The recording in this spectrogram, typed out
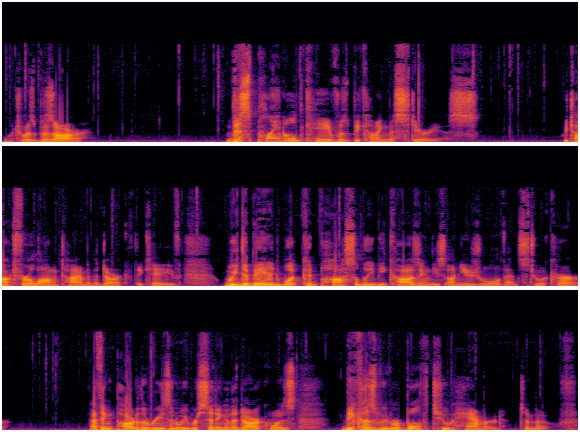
which was bizarre. This plain old cave was becoming mysterious. We talked for a long time in the dark of the cave. We debated what could possibly be causing these unusual events to occur. I think part of the reason we were sitting in the dark was because we were both too hammered to move.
